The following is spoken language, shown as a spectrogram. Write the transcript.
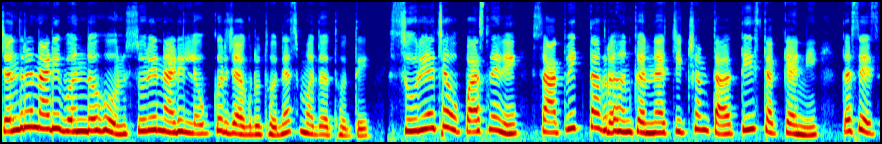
चंद्रनाडी बंद होऊन सूर्यनाडी लवकर जागृत होण्यास मदत होते. सूर्याच्या उपासनेने सात्विकता ग्रहण करण्याची क्षमता तीस टक्क्यांनी तसेच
